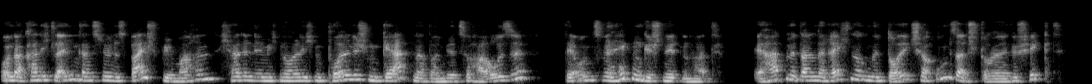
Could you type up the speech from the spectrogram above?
Und da kann ich gleich ein ganz schönes Beispiel machen. Ich hatte nämlich neulich einen polnischen Gärtner bei mir zu Hause der unsere Hecken geschnitten hat. Er hat mir dann eine Rechnung mit deutscher Umsatzsteuer geschickt.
